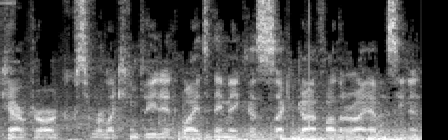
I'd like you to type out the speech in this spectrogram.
character arcs were, like, completed. Why did they make a second Godfather? I haven't seen it.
